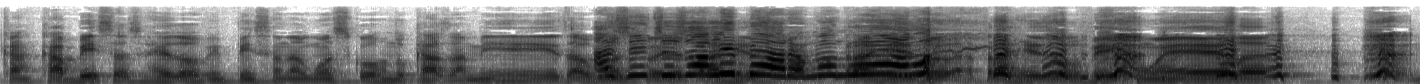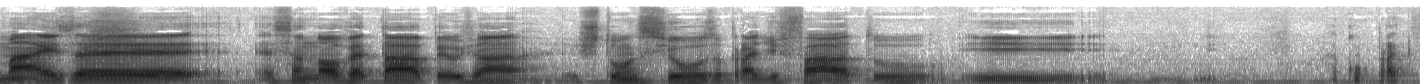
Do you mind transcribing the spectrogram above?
com a cabeça resolvendo, pensando em algumas coisas no casamento. A gente já libera, Manuela! Para resolver com ela. Mas é, essa nova etapa eu já estou ansioso para de fato e para que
